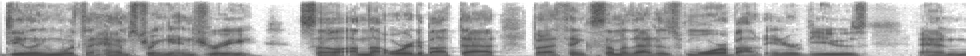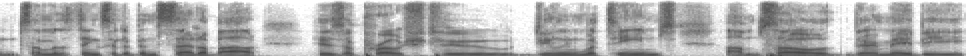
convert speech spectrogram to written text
dealing with a hamstring injury. So I'm not worried about that. But I think some of that is more about interviews and some of the things that have been said about his approach to dealing with teams. Um, so there may be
